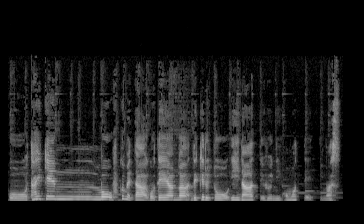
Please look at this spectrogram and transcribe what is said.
こう体験も含めたご提案ができるといいなっていうふうに思っています。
